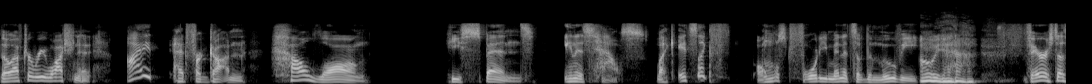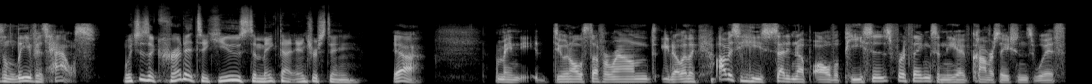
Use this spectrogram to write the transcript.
Though after rewatching it, I had forgotten how long he spends in his house. Like it's like f- almost 40 minutes of the movie. Oh, yeah. Ferris doesn't leave his house. Which is a credit to Hughes to make that interesting. Yeah. I mean, doing all the stuff around, you know, like obviously he's setting up all the pieces for things, and you have conversations with,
